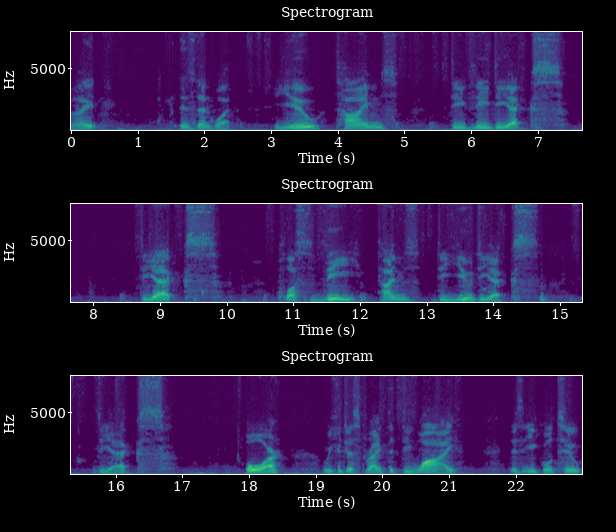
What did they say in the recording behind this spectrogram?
right, is then what? u times dv dx dx plus v times du dx dx. Or we could just write that dy is equal to,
